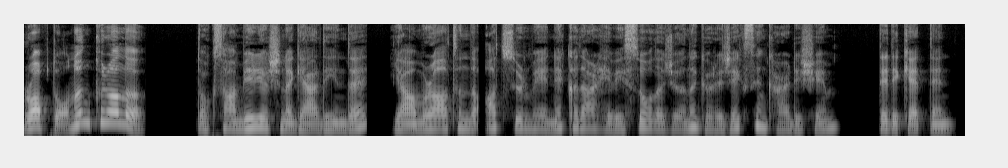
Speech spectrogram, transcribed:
Rob da onun kralı. 91 yaşına geldiğinde yağmur altında at sürmeye ne kadar hevesli olacağını göreceksin kardeşim, dedi Catelyn.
